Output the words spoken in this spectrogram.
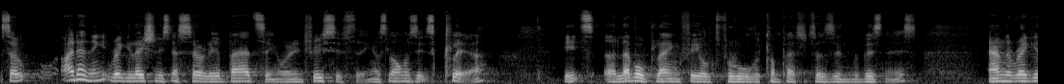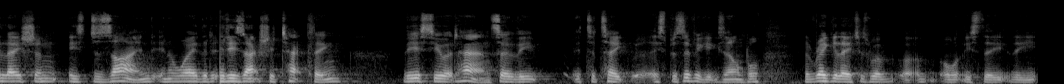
So I don't think regulation is necessarily a bad thing or an intrusive thing, as long as it's clear. It's a level playing field for all the competitors in the business, and the regulation is designed in a way that it is actually tackling the issue at hand. So, the, to take a specific example, the regulators were, uh, or at least the, the,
